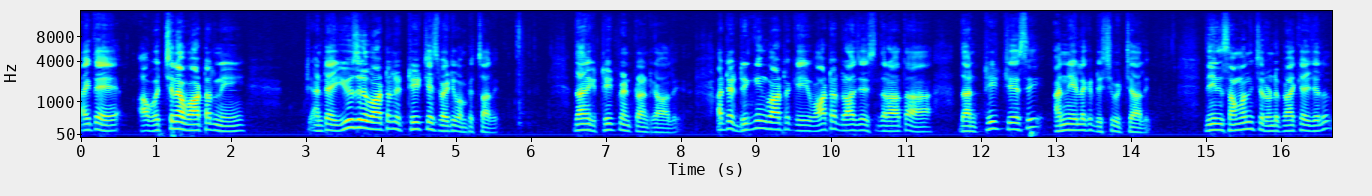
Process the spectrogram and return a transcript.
అయితే ఆ వచ్చిన వాటర్ని అంటే యూజ్డ్ వాటర్ని ట్రీట్ చేసి బయటికి పంపించాలి. దానికి ట్రీట్మెంట్ ప్లాంట్ కావాలి. అంటే డ్రింకింగ్ వాటర్కి వాటర్ డ్రా చేసిన తర్వాత దాన్ని ట్రీట్ చేసి అన్ని ఇళ్ళకి డిస్ట్రిబ్యూట్ చేయాలి. దీనికి సంబంధించి రెండు ప్యాకేజీలు.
